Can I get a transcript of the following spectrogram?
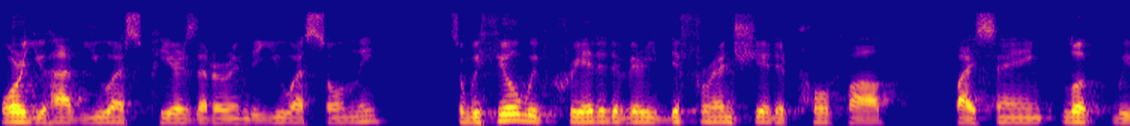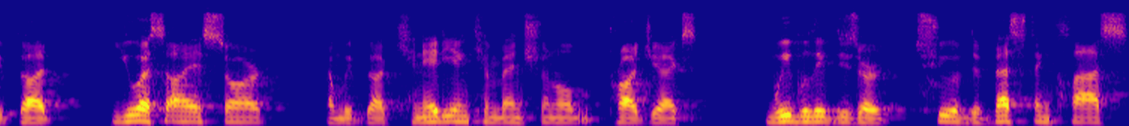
or you have US peers that are in the US only. So we feel we've created a very differentiated profile by saying, look, we've got US ISR and we've got Canadian conventional projects. We believe these are two of the best in class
